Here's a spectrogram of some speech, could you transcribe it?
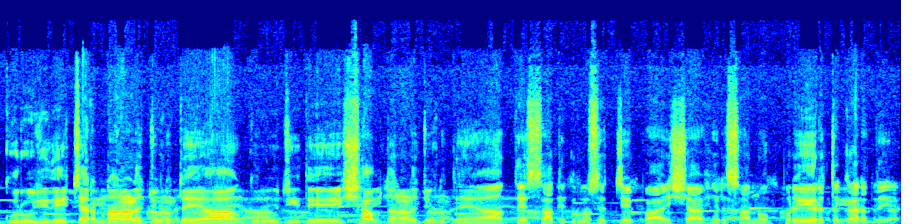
ਗੁਰੂ ਜੀ ਦੇ ਚਰਨਾਂ ਨਾਲ ਜੁੜਦੇ ਆ, ਗੁਰੂ ਜੀ ਦੇ ਸ਼ਬਦ ਨਾਲ ਜੁੜਦੇ ਆ, ਤੇ ਸਤਿਗੁਰੂ ਸੱਚੇ ਪਾਤਸ਼ਾਹ ਫਿਰ ਸਾਨੂੰ ਪ੍ਰੇਰਿਤ ਕਰਦੇ ਆ।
